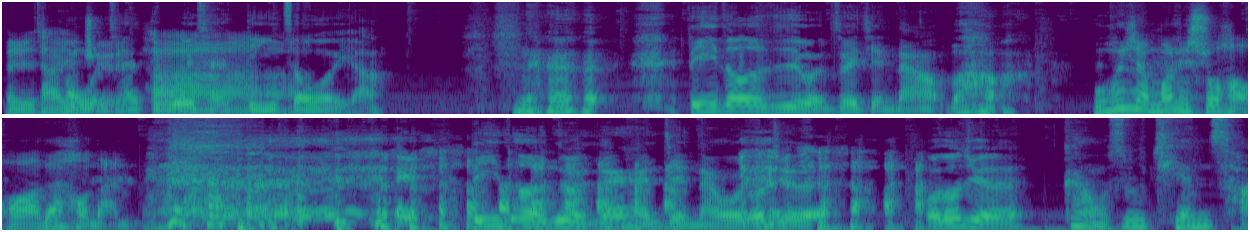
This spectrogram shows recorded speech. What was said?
而且他也觉得他才第一周而已啊，第一周的日文最简单，好不好？我很想帮你说好话，但好难。第一周的日文真的很简单，我都觉得，我都觉得，看我是不是天才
